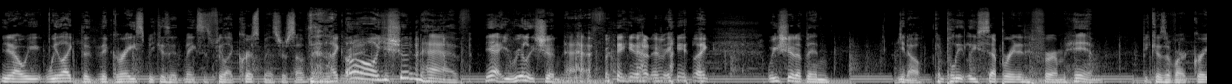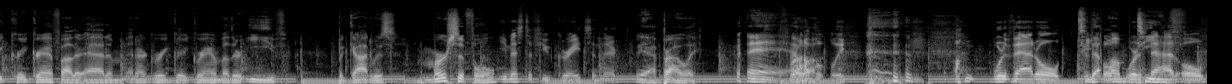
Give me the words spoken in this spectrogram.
you know, we, we like the, the grace because it makes us feel like Christmas or something. Like, oh, you shouldn't have. Yeah, you really shouldn't have. you know what I mean? Like, we should have been, you know, completely separated from Him because of our great great grandfather Adam and our great great grandmother Eve. But God was merciful. You missed a few greats in there. Yeah, probably. Eh, well. Probably. Um, we're that old. To the People. We're that old.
